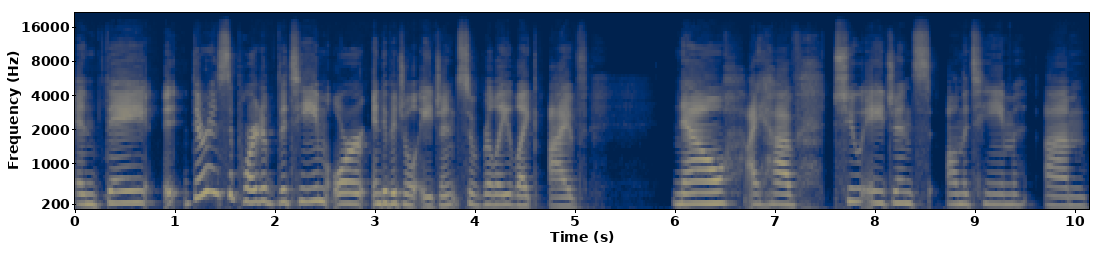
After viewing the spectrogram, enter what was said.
and they it- they're in support of the team or individual agents so really like i've now I have two agents on the team, um,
